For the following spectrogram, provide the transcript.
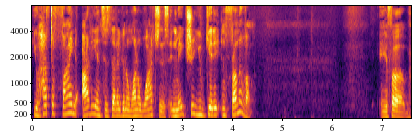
You have to find audiences that are going to want to watch this and make sure you get it in front of them. If a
